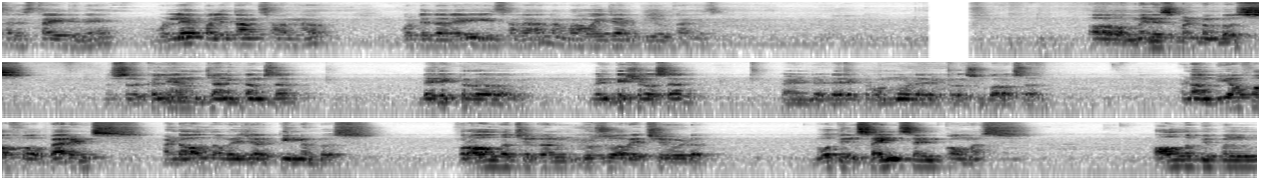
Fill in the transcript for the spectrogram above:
ಸಲ್ಲಿಸ್ತಾ ಇದ್ದೀನಿ. ಒಳ್ಳೆಯ ಫಲಿತಾಂಶವನ್ನು ಕೊಟ್ಟಿದ್ದಾರೆ ಈ ಸಲ ನಮ್ಮ ವೈದ್ಯರ್ ಪಿ ಯು ಕಾಲೇಜ್ our management members, Mr. Kalyan Janikram sir, Director uh, Venkateshwara sir, and uh, Director, one more Director Subbarao sir. And on behalf of our parents and all the Vajar team members, for all the children, those who are achieved both in science and commerce, all the people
